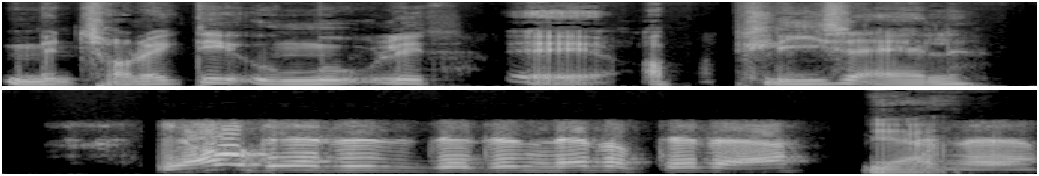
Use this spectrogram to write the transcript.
Men tror du ikke, det er umuligt øh, at plise alle? Jo, det er, det, det, det er netop det, det er. Ja. Men, øh,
